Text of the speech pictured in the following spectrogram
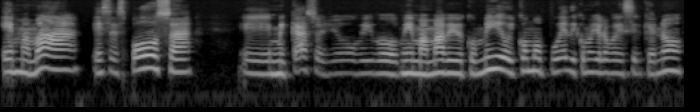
es mamá, es esposa. Eh, en mi caso, yo vivo, mi mamá vive conmigo y cómo puede y cómo yo le voy a decir que no.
